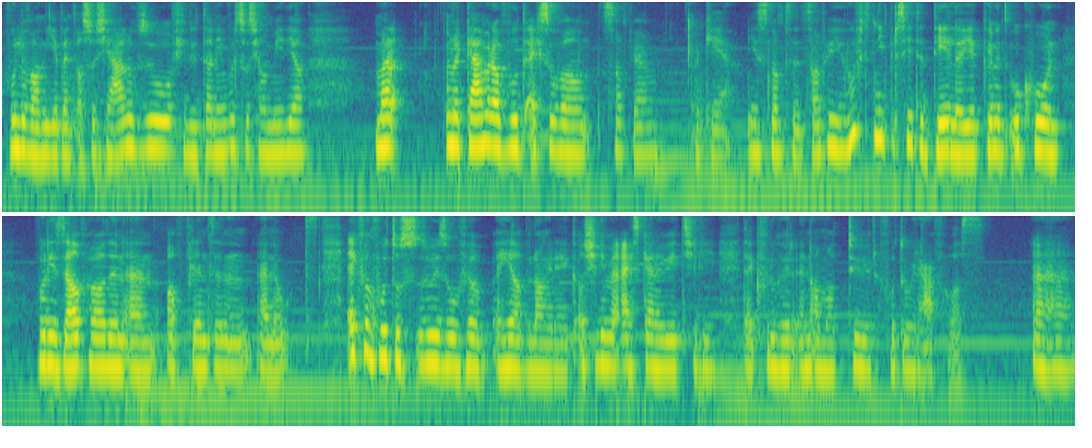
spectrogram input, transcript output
voelen van je bent asociaal of zo, of je doet alleen voor social media. Maar mijn camera voelt echt zo van, snap je? Oké, je snapt het, snap je? Je hoeft het niet per se te delen. Je kunt het ook gewoon voor jezelf houden en afprinten. En ook. Ik vind foto's sowieso veel, heel belangrijk. Als jullie me echt kennen, weten jullie dat ik vroeger een amateurfotograaf was. Aha,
